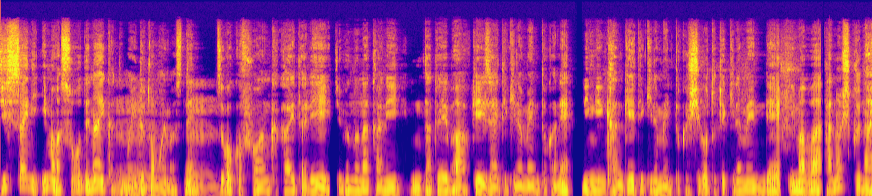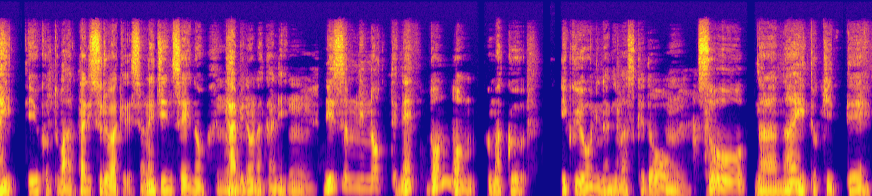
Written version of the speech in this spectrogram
実際に今はそうでない方もいると思いますね。うんすごく不安抱えたり、自分の中に、うん例えば経済的な面とかね、人間関係的な面とか仕事的な面で、今は楽しくないっていうこともあったりするわけですよね。人生の旅の中に。うんリズムに乗ってね、どんどんうまくいくようになりますけど、うんそうならない時って、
